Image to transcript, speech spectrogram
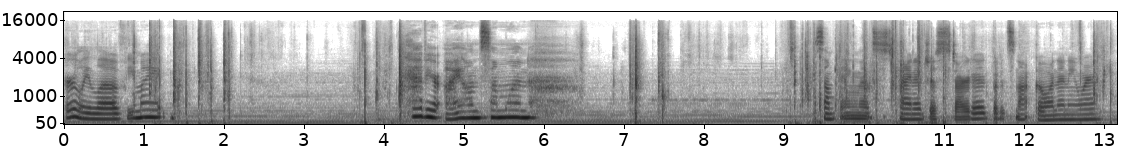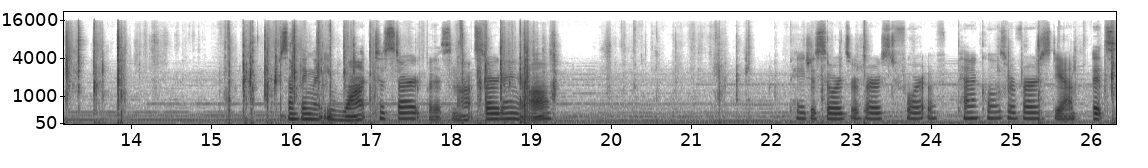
early love. You might have your eye on someone. Something that's kind of just started, but it's not going anywhere. Something that you want to start, but it's not starting at all. Page of Swords reversed, Four of Pentacles reversed. Yeah, it's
